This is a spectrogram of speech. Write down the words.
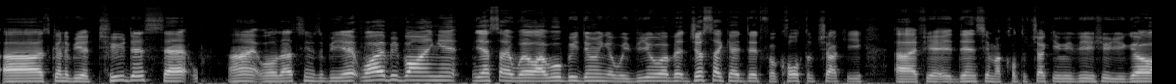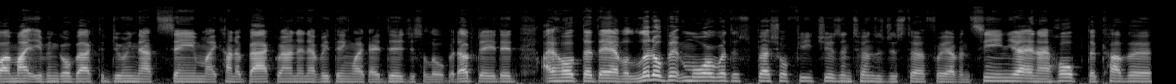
Uh, it's going to be a two-disc set. Alright, well that seems to be it. Will I be buying it? Yes, I will. I will be doing a review of it, just like I did for Cult of Chucky. Uh, if you didn't see my Cult of Chucky review, here you go. I might even go back to doing that same like kind of background and everything like I did, just a little bit updated. I hope that they have a little bit more with the special features in terms of just stuff we haven't seen yet, and I hope the cover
